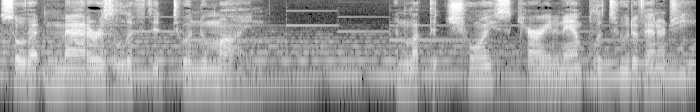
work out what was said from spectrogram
so that matter is lifted to a new mind and let the choice carry an amplitude of energy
